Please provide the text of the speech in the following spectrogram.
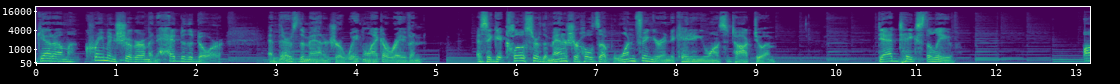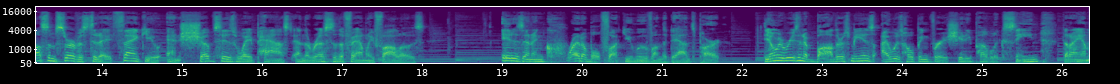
get 'em, cream and sugar 'em, and head to the door. And there's the manager waiting like a raven. As they get closer, the manager holds up one finger indicating he wants to talk to him. Dad takes the leave. Awesome service today, thank you, and shoves his way past, and the rest of the family follows. It is an incredible fuck you move on the dad's part. The only reason it bothers me is I was hoping for a shitty public scene that I am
